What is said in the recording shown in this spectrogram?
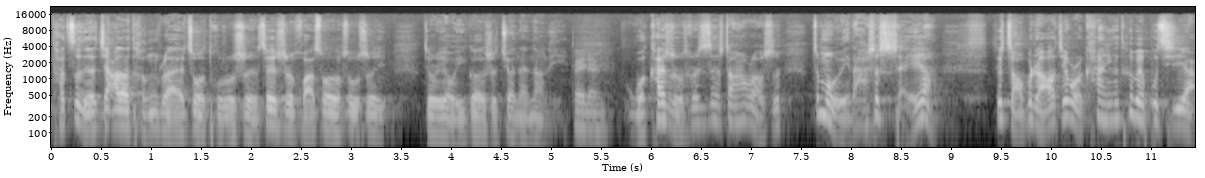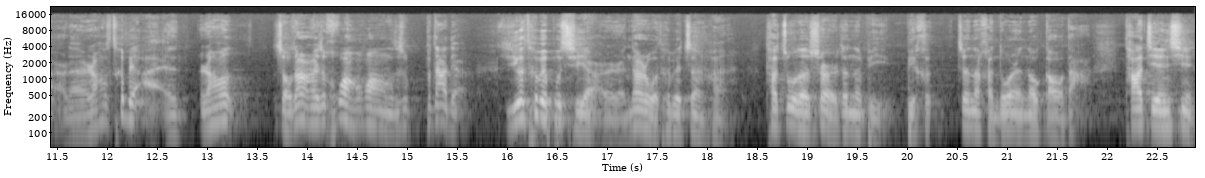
他自己的家都腾出来做图书室，这是华硕的书室，就是有一个是捐在那里。对对。我开始说这张小虎老师这么伟大是谁呀？就找不着，结果看一个特别不起眼的，然后特别矮，然后走道还是晃晃的，是不大点儿，一个特别不起眼的人，但是我特别震撼，他做的事儿真的比比很真的很多人都高大，他坚信。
